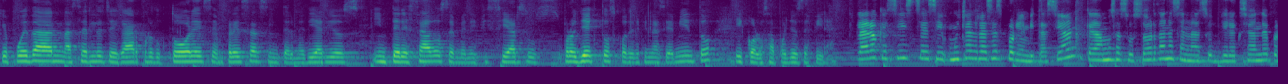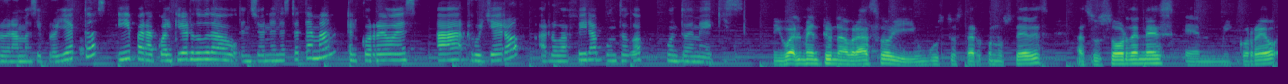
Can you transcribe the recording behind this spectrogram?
que puedan hacerles llegar productores, empresas, intermediarios interesados en beneficiar sus proyectos con el financiamiento y con los apoyos de FIRA. Claro que sí, Ceci. Muchas gracias por la invitación. Quedamos a sus órdenes en la Subdirección de Programas y Proyectos. Y para cualquier duda o en este tema, el correo es arrullero.fira.gov.mx. Igualmente un abrazo y un gusto estar con ustedes. A sus órdenes en mi correo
